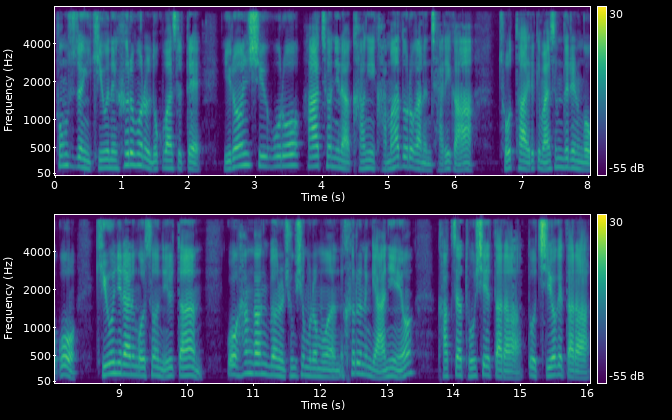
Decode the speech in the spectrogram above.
풍수적인 기운의 흐름을 놓고 봤을 때 이런 식으로 하천이나 강이 감아 돌아가는 자리가 좋다 이렇게 말씀드리는 거고 기운이라는 것은 일단 꼭 한강변을 중심으로만 흐르는 게 아니에요. 각자 도시에 따라 또 지역에 따라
